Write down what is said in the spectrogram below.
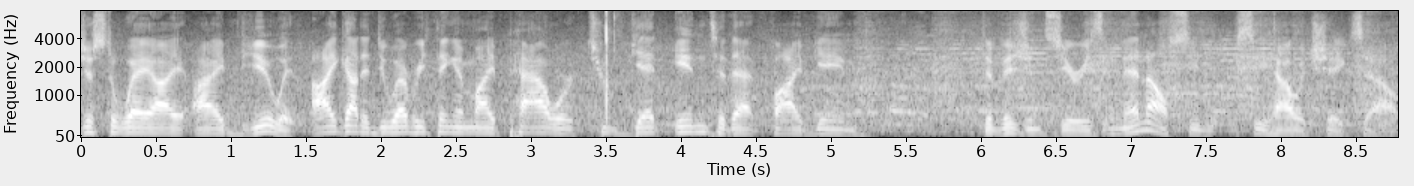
just the way I, I view it. I got to do everything in my power to get into that five game division series, and then I'll see see how it shakes out.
